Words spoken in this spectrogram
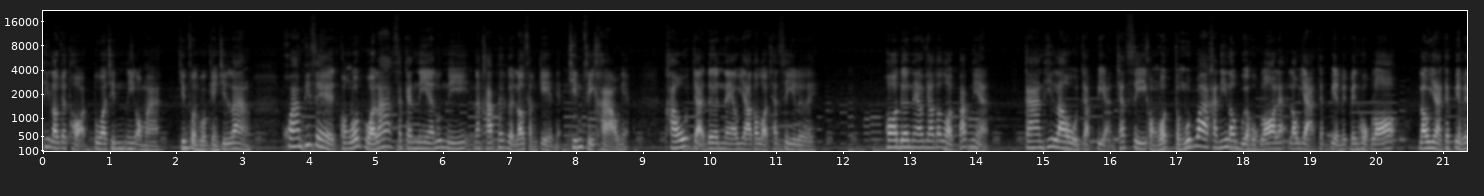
ที่เราจะถอดตัวชิ้นนี้ออกมา ชิ้นส่วนหัวเก๋งชิ้นล่าง ความพิเศษของรถหัวลากสแกนเนียรุ่นนี้นะครับถ้าเกิดเราสังเกตเนี่ยชิ้นสีขาวเนี่ยเขาจะเดินแนวยาวตลอดแชสซีเลย พอเดินแนวยาวตลอดปั๊บเนี่ย การที่เราจะเปลี่ยนแชสซีของรถ สมมุติว่าคันนี้เราเบื่อ 6 ล้อ แล้วเราอยากจะเปลี่ยนไปเป็น 6 ล้อ เราอยากจะเปลี่ยนไป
